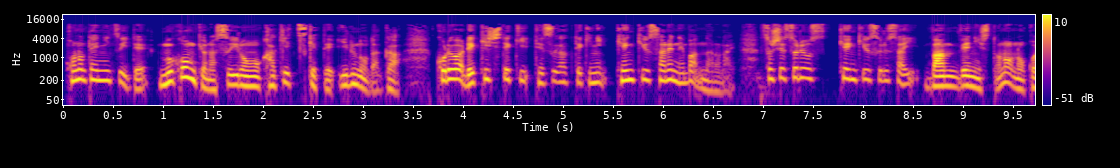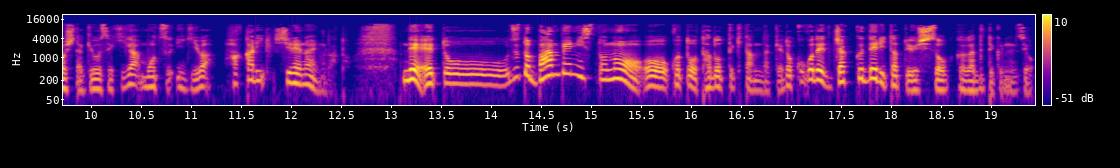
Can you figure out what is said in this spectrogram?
この点について、無根拠な推論を書きつけているのだが、これは歴史的、哲学的に研究されねばならない。そしてそれを研究する際、バン・ベニストの残した業績が持つ意義は、計り知れないのだと。で、えっと、ずっとバンベニストのことを辿ってきたんだけど、ここでジャック・デリタという思想家が出てくるんですよ。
